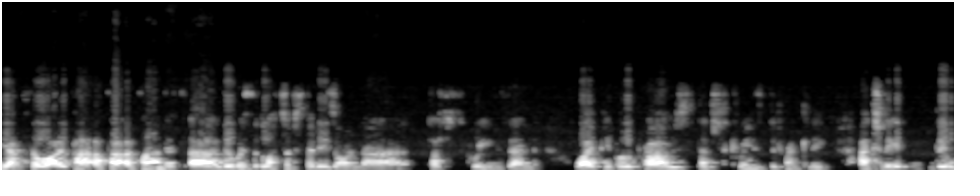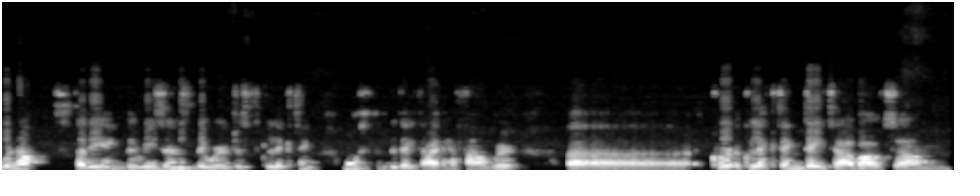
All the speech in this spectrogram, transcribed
yeah. So I I found it. Uh, there was lots of studies on uh, touch screens and why people browse touch screens differently. Actually, they were not studying the reasons; they were just collecting most of the data I have found were uh, co- collecting data about um,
